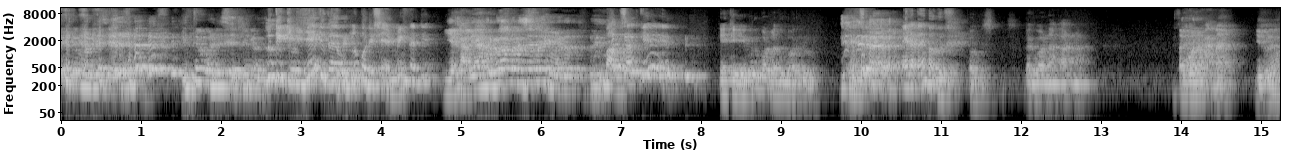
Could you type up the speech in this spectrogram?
Itu body shaming. Itu body shaming loh lu kayak Kylie juga lu body shaming tadi. Ya kalian berdua udah shaming bangsat ke KKI baru buat lagu baru. Eh katanya bagus. Bagus. Lagu anak-anak. Lagu anak-anak judulnya.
